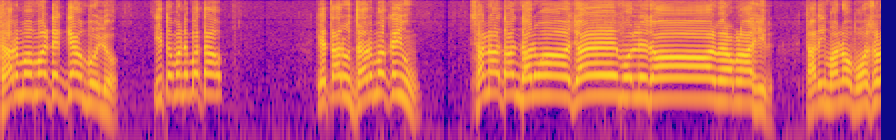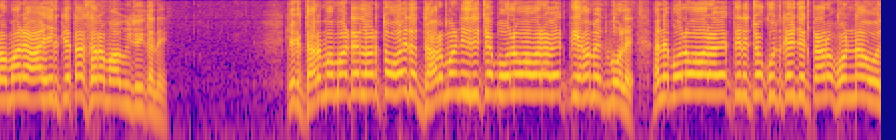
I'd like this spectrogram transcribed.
ધર્મ માટે ક્યાં બોલ્યો? એ તો મને બતાવ. કે તારું ધર્મ કયું? સનાતન ધર્મ, જય મુરલીધર મેરામણ આહિર. તારી માનો ભોસડો મારે આહિર કેતા શરમ આવવી જોઈએ તને. કે ધર્મ માટે લડતો હોય તો ધર્મની રીતે બોલવાવાળા વ્યક્તિ સામે જ બોલે. અને બોલવાવાળા વ્યક્તિને ચોખ્ખું જ કહી દે કે તારો ફોન ના હોવો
